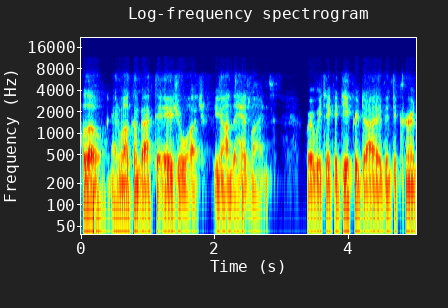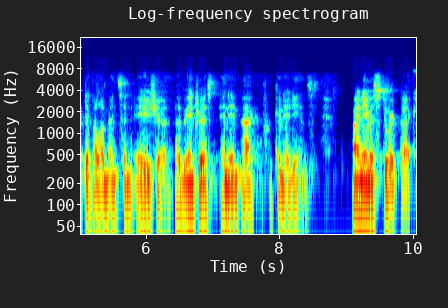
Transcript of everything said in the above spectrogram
Hello, and welcome back to Asia Watch Beyond the Headlines, where we take a deeper dive into current developments in Asia of interest and impact for Canadians. My name is Stewart Beck,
